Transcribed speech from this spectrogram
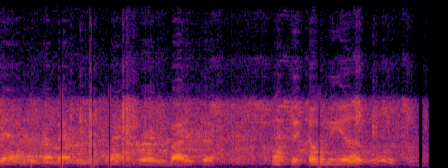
down just got back from for everybody, so, once they told me, uh,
